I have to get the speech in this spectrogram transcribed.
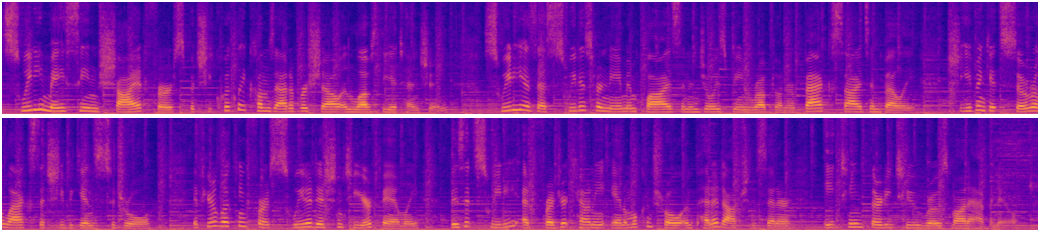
Sweetie may seem shy at first, but she quickly comes out of her shell and loves the attention. Sweetie is as sweet as her name implies and enjoys being rubbed on her back, sides, and belly. She even gets so relaxed that she begins to drool. If you're looking for a sweet addition to your family, visit Sweetie at Frederick County Animal Control and Pet Adoption Center, 1832 Rosemont Avenue.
